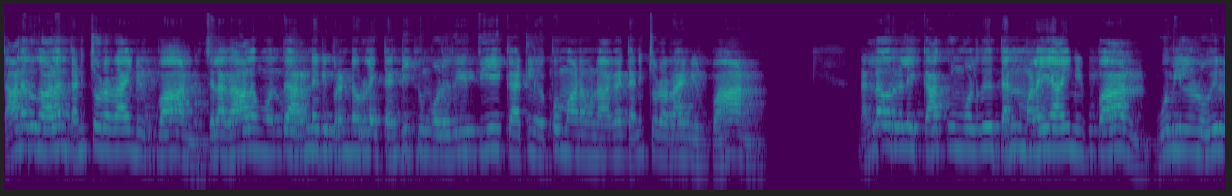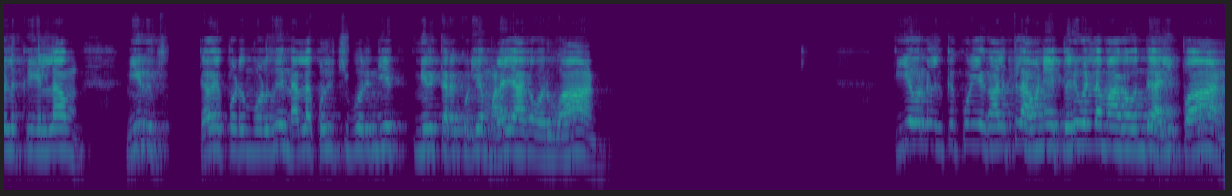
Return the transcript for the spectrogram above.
தானொரு காலம் தனிச்சுடராய் நிற்பான். சில காலம் வந்து அறநெறி பிறண்டவர்களை தண்டிக்கும் பொழுது தீயை காட்டில் வெப்பமானவனாக தனிச்சுடராய் நிற்பான். நல்லவர்களை காக்கும் பொழுது தன் மலையாய் நிற்பான். பூமியில் உள்ள உயிர்களுக்கு எல்லாம் நீர் தேவைப்படும் பொழுது நல்ல குளிர்ச்சி பொருந்திய நீரை தரக்கூடிய மலையாக வருவான். தீயவர்கள் இருக்கக்கூடிய காலத்தில் அவனே பெருவெள்ளமாக வந்து அழிப்பான்.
